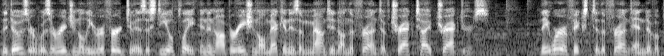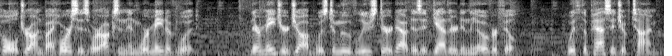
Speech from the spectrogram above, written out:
The dozer was originally referred to as a steel plate in an operational mechanism mounted on the front of track-type tractors. They were affixed to the front end of a pole drawn by horses or oxen and were made of wood. Their major job was to move loose dirt out as it gathered in the overfill. With the passage of time,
